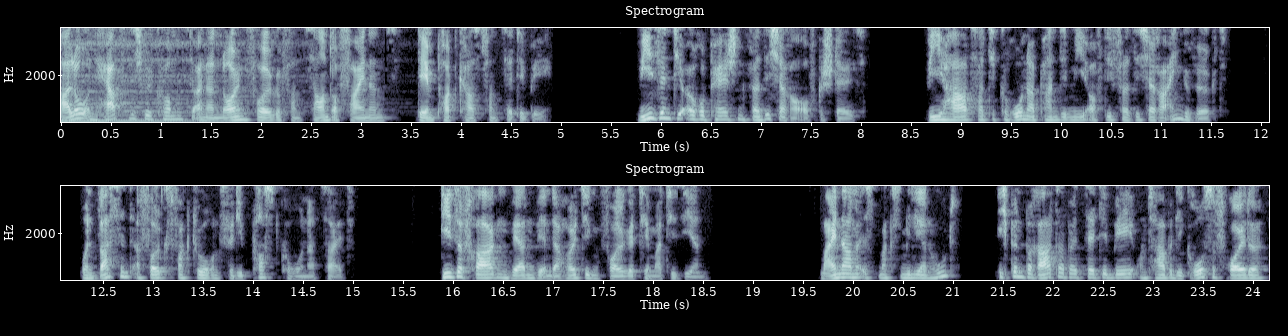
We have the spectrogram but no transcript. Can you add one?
Hallo und herzlich willkommen zu einer neuen Folge von Sound of Finance, dem Podcast von ZDB. Wie sind die europäischen Versicherer aufgestellt? Wie hart hat die Corona-Pandemie auf die Versicherer eingewirkt? Und was sind Erfolgsfaktoren für die Post-Corona-Zeit? Diese Fragen werden wir in der heutigen Folge thematisieren. Mein Name ist Maximilian Huth. Ich bin Berater bei ZDB und habe die große Freude,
